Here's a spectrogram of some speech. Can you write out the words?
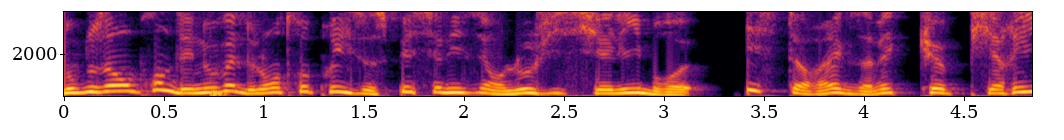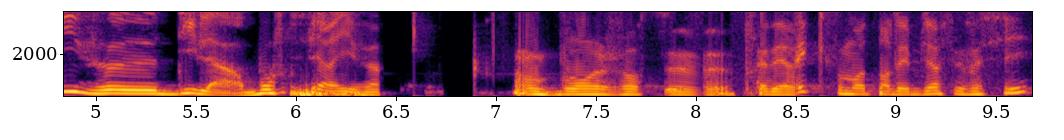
Donc nous allons prendre des nouvelles de l'entreprise spécialisée en logiciels libres Easter Eggs avec Pierre-Yves Dillard. Bonjour Pierre-Yves. Bonjour Frédéric, vous m'entendez bien cette fois-ci?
